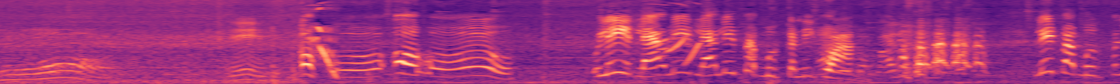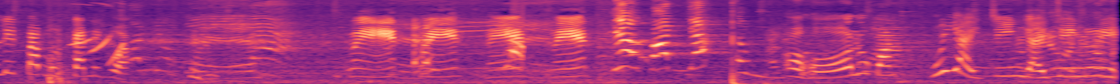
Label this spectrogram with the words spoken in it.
โอ้นี่ โอ้โห โอ้โห รีดแล้วรีดแล้วรีดปลาหมึกกันดีกว่า รีดปลาหมึกรีดปลาหมึกกันดีกว่าแมสแมสแมสแมสเลือกบอลยักษ์ตุ่มโอ้โห ลูกบอลอุ้ยใหญ่จริง ใหญ่จริงดูดิ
